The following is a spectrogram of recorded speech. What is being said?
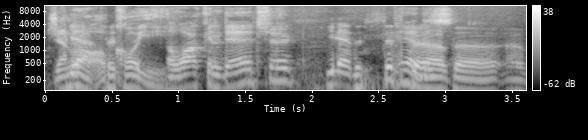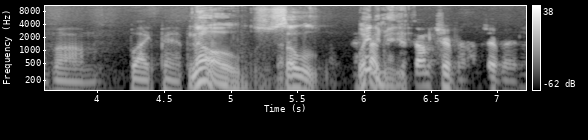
General Yeah, the- Okoye. The Walking Dead chick. yeah, the sister Yeah, this- of the of um Black Panther. no, so wait a minute. I'm tripping. I'm tripping.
